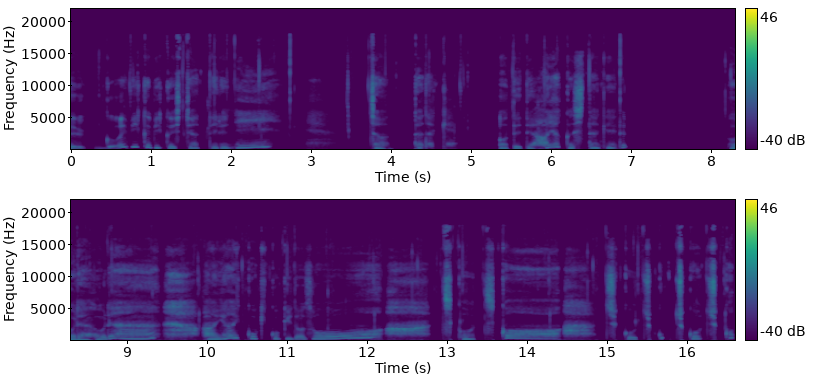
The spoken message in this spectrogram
すっごいビクビクしちゃってるね。ちょっとだけお手手早くしてあげる。ほらほら早いコキコキだぞ。チコチコ。チコチコチコチコ。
